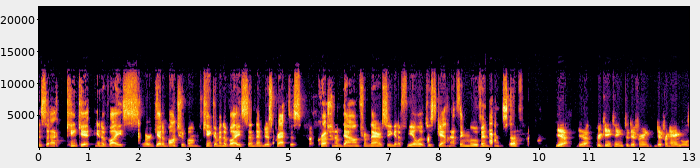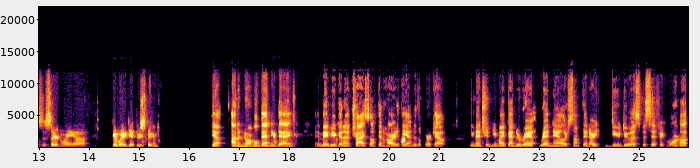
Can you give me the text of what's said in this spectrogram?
is uh, kink it in a vice or get a bunch of them, kink them in a vice, and then just practice crushing them down from there. So you get a feel of just getting that thing moving and stuff. Yeah, yeah. Pre-kinking to different different angles is certainly a good way to get through sticking. Yeah, on a normal bending day, and maybe you're gonna try something hard at the end of the workout. You mentioned you might bend a red, red nail or something. Are do you do a specific warm up,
